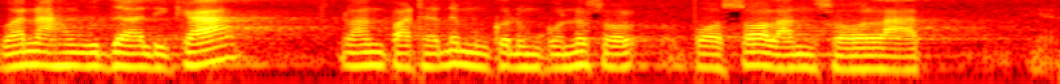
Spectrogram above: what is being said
Wa nahwu dzalika lan padane mengkono-mengkono poso lan salat ya.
